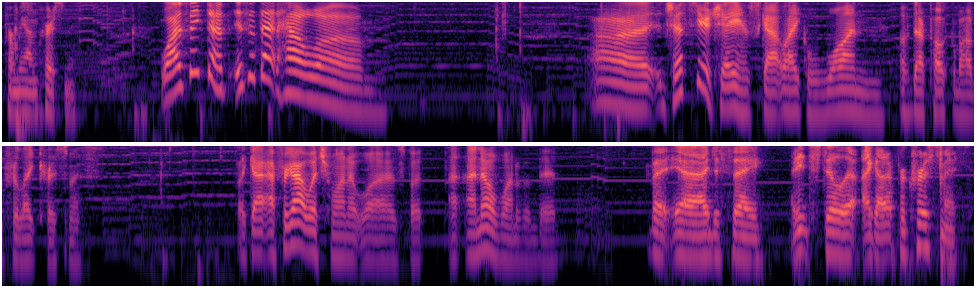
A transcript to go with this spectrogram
for me on Christmas. Well, I think that isn't that how um uh Jessie or James got like one of their Pokemon for like Christmas. It's like I, I forgot which one it was, but I, I know one of them did. But yeah, I just say, I didn't steal it. I got it for Christmas.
